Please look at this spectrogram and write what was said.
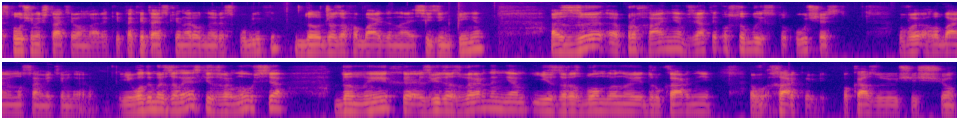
Сполучених Штатів Америки та Китайської Народної Республіки, до Джозефа Байдена і Сі Цзіньпіня з проханням взяти особисту участь в глобальному саміті миру. І Володимир Зеленський звернувся до них е, з відеозверненням із розбомбленої друкарні в Харкові, показуючи, що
